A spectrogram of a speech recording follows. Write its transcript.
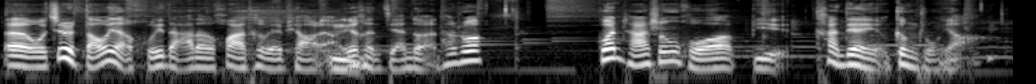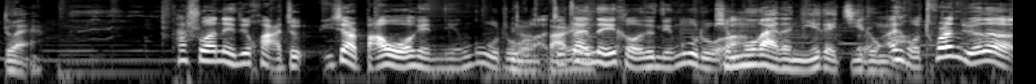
呃，我记得导演回答的话特别漂亮，嗯也很简短。他说：“观察生活比看电影更重要。对，”他说完那句话，就一下把我给凝固住了，就在那一刻我就凝固住了屏。幕外的你给击中了。哎，我突然觉得，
